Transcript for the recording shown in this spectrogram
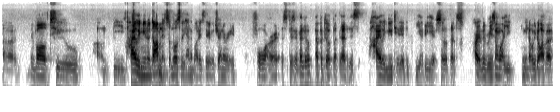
uh, evolved to um, be highly immunodominant. So most of the antibodies they would generate for a specific epitope, but that is highly mutated year to year. So that's part of the reason why you you know we don't have a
